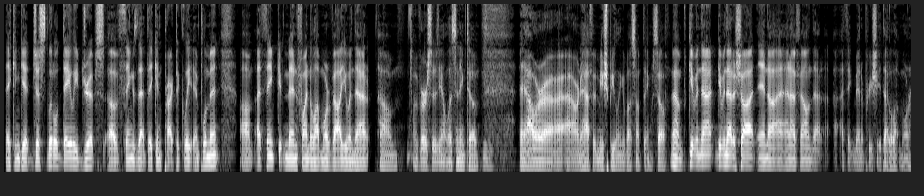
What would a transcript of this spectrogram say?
they can get just little daily drips of things that they can practically implement. Um, I think men find a lot more value in that um, versus you know listening to. Mm. An hour, uh, hour and a half of me spieling about something. So, um, giving that, giving that a shot, and uh, and I found that I think men appreciate that a lot more.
